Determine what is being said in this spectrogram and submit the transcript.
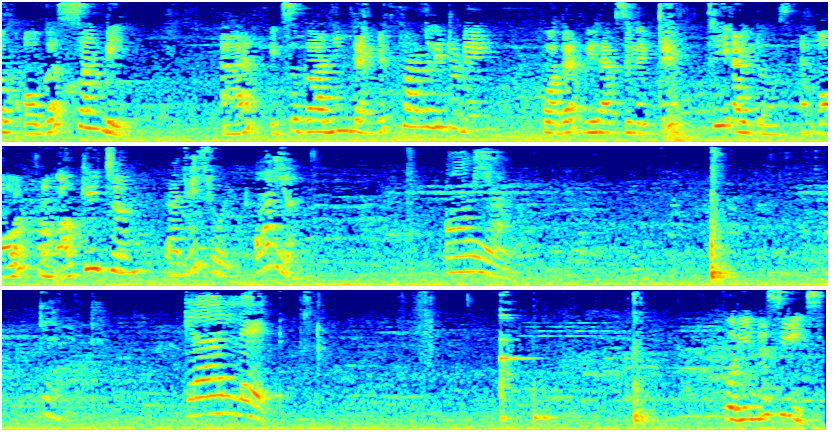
of August Sunday. And it's a gardening time with family today. For that we have selected three items and all from our kitchen. Rajvi it. Onion. Onion. Carrot. Coriander seeds,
